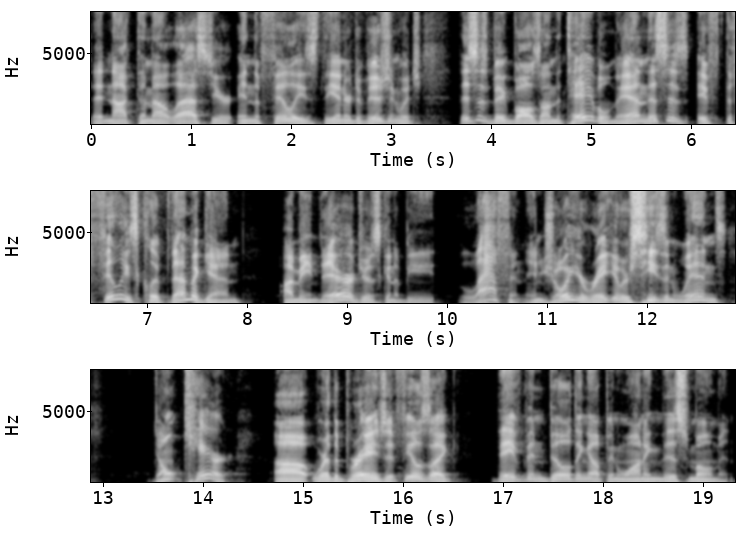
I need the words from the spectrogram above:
that knocked them out last year in the Phillies, the interdivision, which this is big balls on the table, man. This is, if the Phillies clip them again, I mean, they're just going to be laughing. Enjoy your regular season wins. Don't care. Uh, where the Braves, it feels like they've been building up and wanting this moment,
